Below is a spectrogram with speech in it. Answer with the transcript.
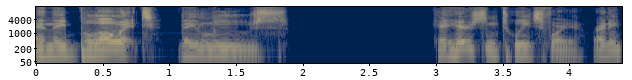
And they blow it. They lose. Okay, here's some tweets for you. Ready?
